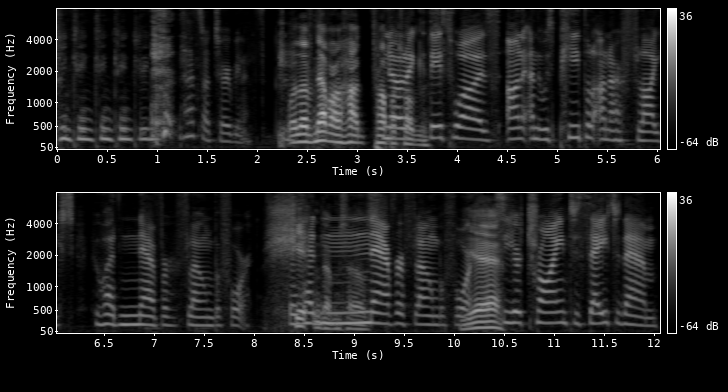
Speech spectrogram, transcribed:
clink, clink, clink, clink, clink. That's not turbulence. well, I've never had proper no, turbulence. like this was on, and there was people on our flight who had never flown before. they Shitting had themselves. never flown before. Yeah. So you're trying to say to them,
